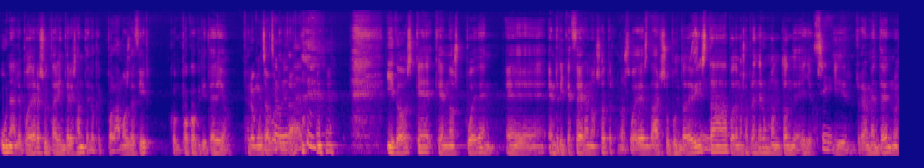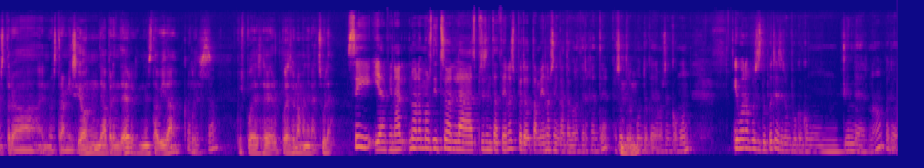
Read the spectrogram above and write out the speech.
una, le puede resultar interesante lo que podamos decir, con poco criterio, pero mucha, mucha voluntad. voluntad. y dos, que, que nos pueden eh, enriquecer a nosotros, nos pueden dar su punto de vista, sí. podemos aprender un montón de ellos. Sí. Y realmente nuestra, nuestra misión de aprender en esta vida, pues, pues puede, ser, puede ser una manera chula. Sí, y al final no lo hemos dicho en las presentaciones, pero también nos encanta conocer gente, es otro uh -huh. punto que tenemos en común. Y bueno, pues esto podría ser un poco como un Tinder, ¿no? Pero,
